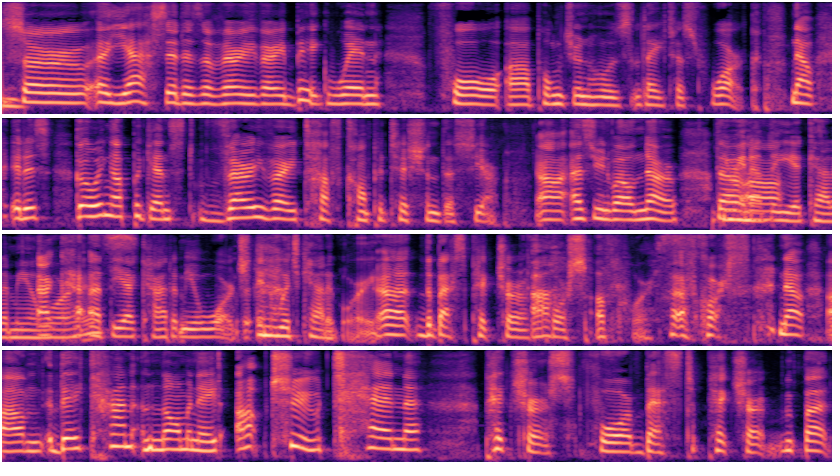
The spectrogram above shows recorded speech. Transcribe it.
So, uh, yes, it is a very, very big win for uh, Bong Joon-ho's latest work. Now, it is going up against very, very tough competition this year. Uh, as you well know, you mean at the Academy Aca- Awards? at the Academy Awards. In which category? Uh, the best picture, of Ah, course. Of course. Of course. Now, um, they can nominate up to 10 pictures for Best Picture. But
